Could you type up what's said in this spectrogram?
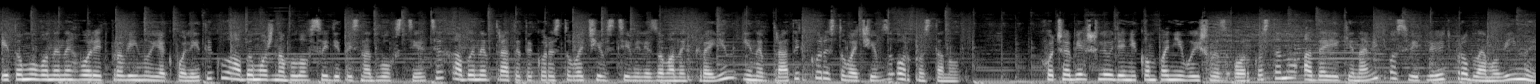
І тому вони не говорять про війну як політику, аби можна було всидітись на двох стільцях, аби не втратити користувачів з цивілізованих країн і не втратить користувачів з Оркостану. Хоча більш людяні компанії вийшли з Оркостану, а деякі навіть освітлюють проблему війни.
